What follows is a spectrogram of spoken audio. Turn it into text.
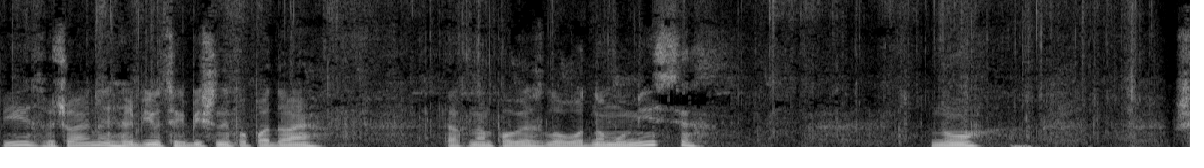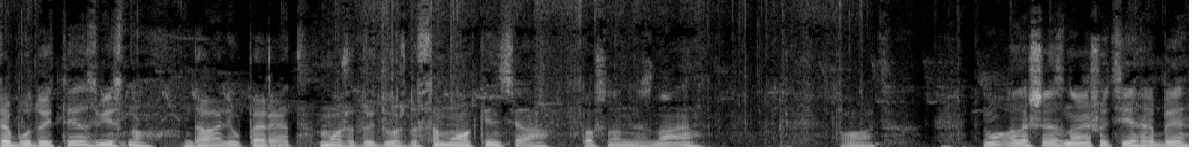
І, звичайно, грибів цих більше не попадає. Так нам повезло в одному місці. Ну, ще буду йти, звісно, далі, вперед. Може дойду аж до самого кінця, точно не знаю. От. Ну, але ще знаю, що ці гриби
